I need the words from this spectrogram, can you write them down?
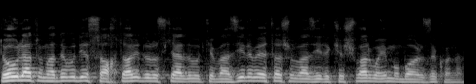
دولت اومده بود یه ساختاری درست کرده بود که وزیر بهداشت و وزیر کشور با این مبارزه کنن.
